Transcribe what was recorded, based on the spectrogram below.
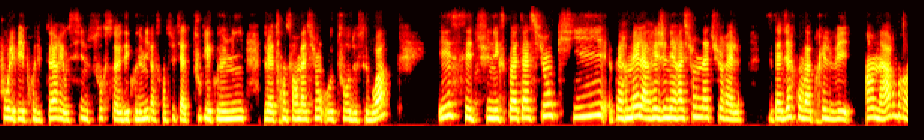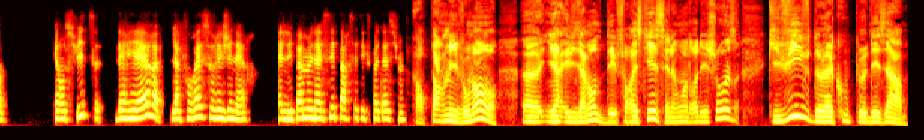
pour les pays producteurs et aussi une source d'économie parce qu'ensuite il y a toute l'économie de la transformation autour de ce bois. Et c'est une exploitation qui permet la régénération naturelle. C'est-à-dire qu'on va prélever un arbre et ensuite, derrière, la forêt se régénère. Elle n'est pas menacée par cette exploitation. Alors parmi vos membres, euh, il y a évidemment des forestiers, c'est la moindre des choses, qui vivent de la coupe des arbres.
